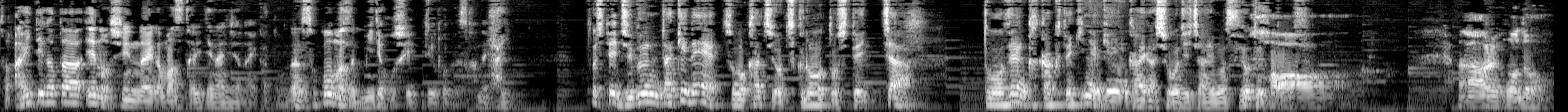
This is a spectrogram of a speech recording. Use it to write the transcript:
その相手方への信頼がまず足りてないんじゃないかと。だからそこをまず見てほしいっていうことですかね。はい。そして自分だけでその価値を作ろうとしていっちゃ、当然価格的には限界が生じちゃいますよということです。はあ。なるほど。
